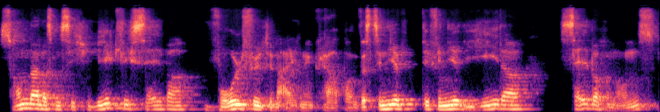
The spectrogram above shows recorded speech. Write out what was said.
sondern dass man sich wirklich selber wohlfühlt im eigenen Körper. Und das definiert jeder selber von uns.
